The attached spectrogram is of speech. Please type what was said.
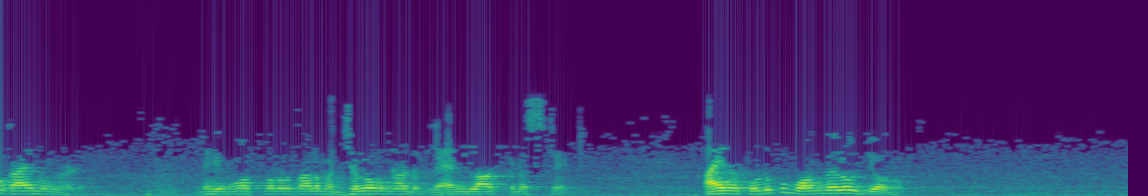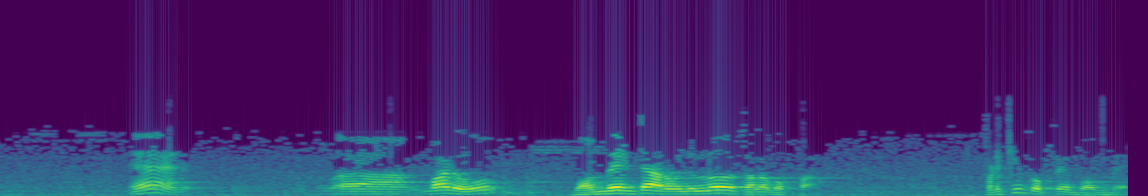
ఒక ఆయన ఉన్నాడు. అంటే హిమోత్పర్వతాల మధ్యలో ఉన్నాడు ల్యాండ్ లాక్డ్ స్టేట్ ఆయన కొడుకు బాంబేలో ఉద్యోగం. వాడు బాంబే అంటే ఆ రోజుల్లో చాలా గొప్ప. ఇప్పటికీ గొప్పే బాంబే.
